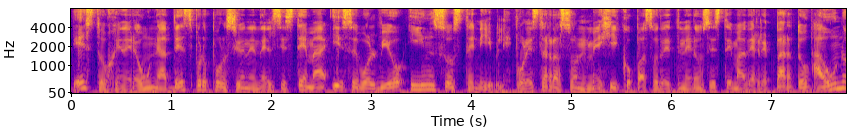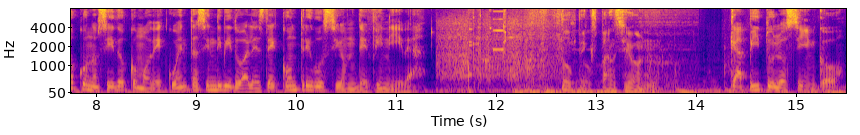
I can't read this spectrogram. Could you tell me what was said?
Esto generó una desproporción en el sistema y se volvió insostenible. Por esta razón, México pasó de tener un sistema de reparto a uno conocido como de cuentas individuales de contribución definida. Top Expansión. Capítulo 5.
